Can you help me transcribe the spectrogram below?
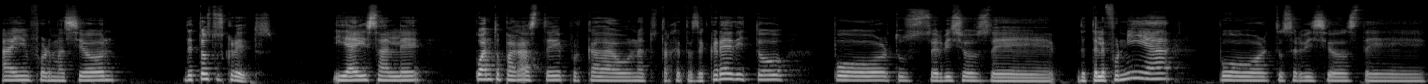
hay información de todos tus créditos. Y ahí sale cuánto pagaste por cada una de tus tarjetas de crédito, por tus servicios de, telefonía, por tus servicios de,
